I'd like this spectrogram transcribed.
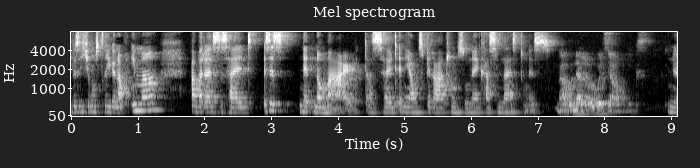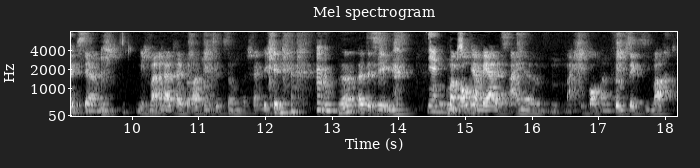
Versicherungsträgern auch immer. Aber da ist es halt, es ist nicht normal, dass halt Ernährungsberatung so eine Kassenleistung ist. Na, 100 Euro ist ja auch nichts. Nö. kriegst ja nicht, nicht mal anderthalb Beratungssitzungen wahrscheinlich hin. Mhm. ne? Also deswegen, ja, man braucht ja mehr als eine, eigentlich braucht man fünf, sechs, sieben, acht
